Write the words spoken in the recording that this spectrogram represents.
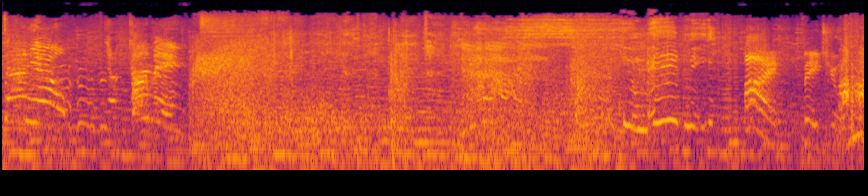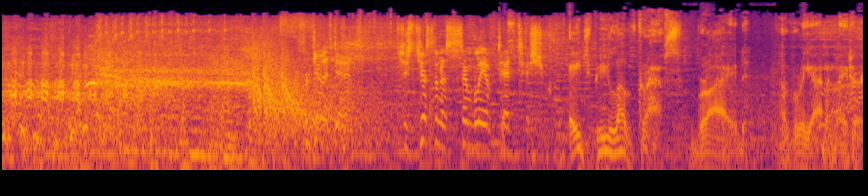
Daniel! You're coming! You made me! I made you! Forget it, Dan. She's just an assembly of dead tissue. H.P. Lovecraft's Bride of Reanimator.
